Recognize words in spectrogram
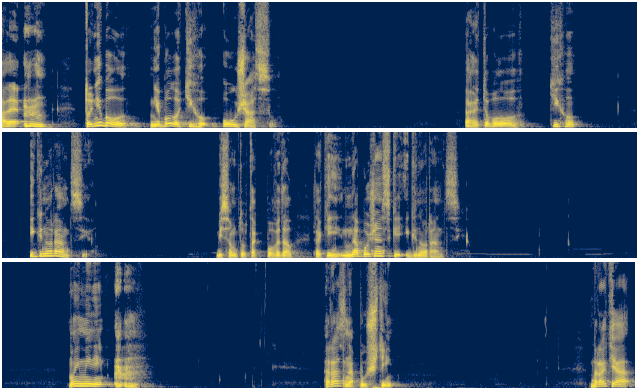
Ale to nebolo, nebolo ticho úžasu. Ale to bolo ticho ignorancie by som to tak povedal, taký naboženský ignorancie. Moji milí, raz na pušti bratia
